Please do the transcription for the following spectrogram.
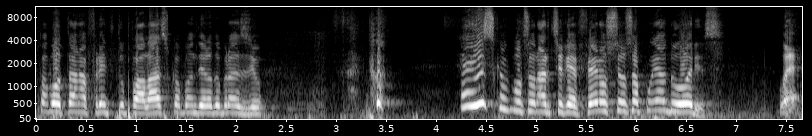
para botar na frente do palácio com a bandeira do Brasil. É isso que o Bolsonaro se refere aos seus apoiadores. Ué,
